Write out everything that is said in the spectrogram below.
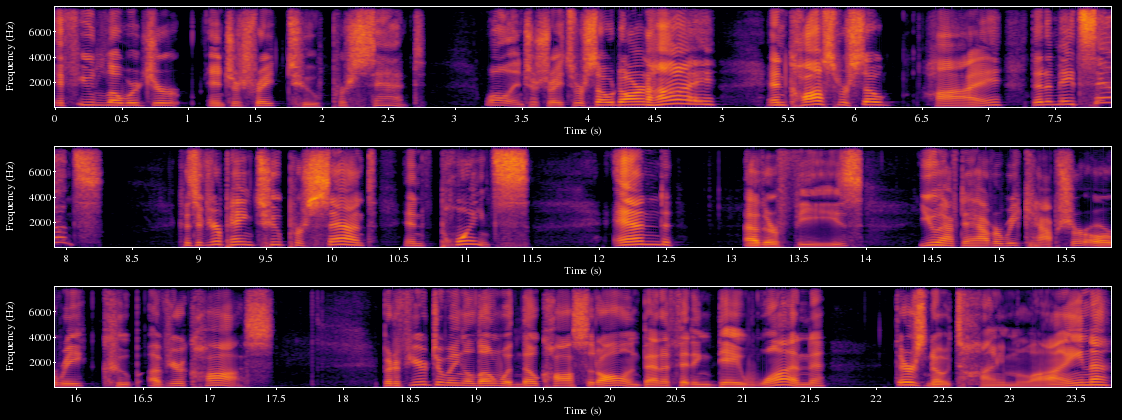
if you lowered your interest rate 2%. Well, interest rates were so darn high and costs were so high that it made sense. Because if you're paying 2% in points and other fees, you have to have a recapture or recoup of your costs. But if you're doing a loan with no costs at all and benefiting day one, there's no timeline.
